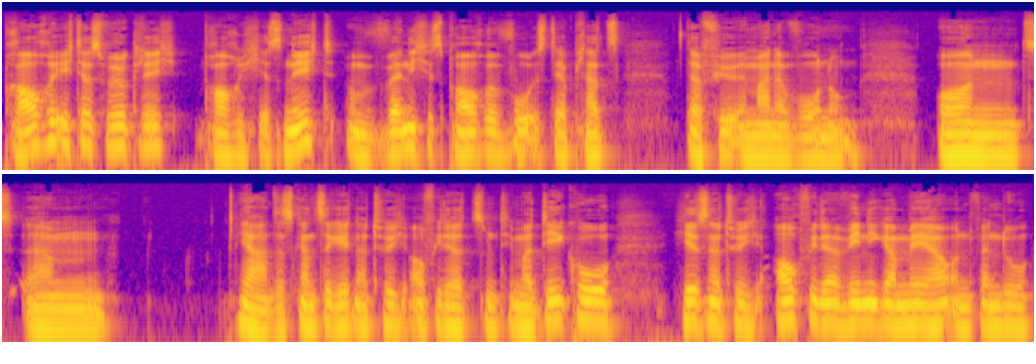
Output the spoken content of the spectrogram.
brauche ich das wirklich? Brauche ich es nicht? Und wenn ich es brauche, wo ist der Platz dafür in meiner Wohnung? Und ähm, ja, das Ganze geht natürlich auch wieder zum Thema Deko. Hier ist natürlich auch wieder weniger mehr und wenn du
